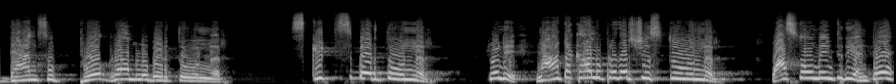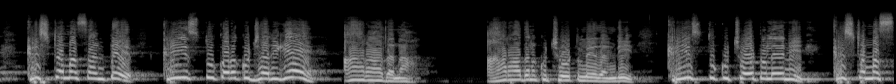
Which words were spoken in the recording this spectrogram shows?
డాన్స్ ప్రోగ్రాంలు పెడుతూ ఉన్నారు. స్కిట్స్ పెడుతూ ఉన్నారు. చూడండి నాటకాలు ప్రదర్శిస్తూ ఉన్నారు. వాస్తవం ఏంటిది అంటే క్రిస్టమస్ అంటే క్రీస్తు కొరకు జరిగే ఆరాధన. ఆరాధనకు చోటు లేదండి. క్రీస్తుకు చోటు లేని క్రిస్టమస్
